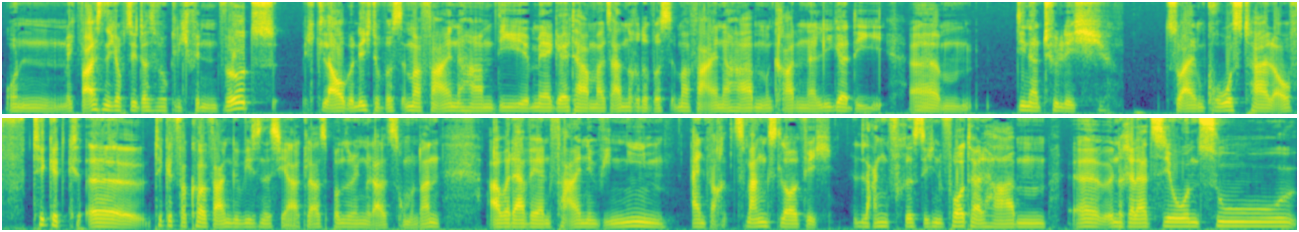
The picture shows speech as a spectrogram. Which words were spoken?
Und ich weiß nicht, ob sie das wirklich finden wird ich glaube nicht. Du wirst immer Vereine haben, die mehr Geld haben als andere. Du wirst immer Vereine haben, gerade in der Liga, die, ähm, die natürlich zu einem Großteil auf Ticket, äh, Ticketverkäufe angewiesen ist. Ja, klar, Sponsoring und alles drum und dran. Aber da werden Vereine wie Nîmes einfach zwangsläufig langfristig einen Vorteil haben äh, in Relation zu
